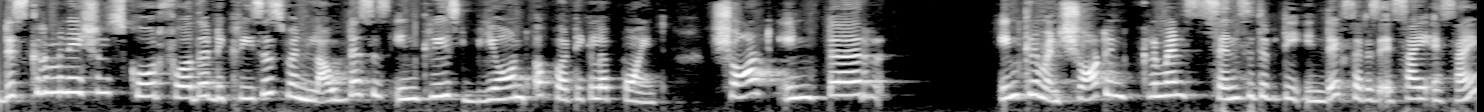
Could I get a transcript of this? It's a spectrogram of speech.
Discrimination score further decreases when loudness is increased beyond a particular point. Short inter increment, short increment sensitivity index, that is SISI,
